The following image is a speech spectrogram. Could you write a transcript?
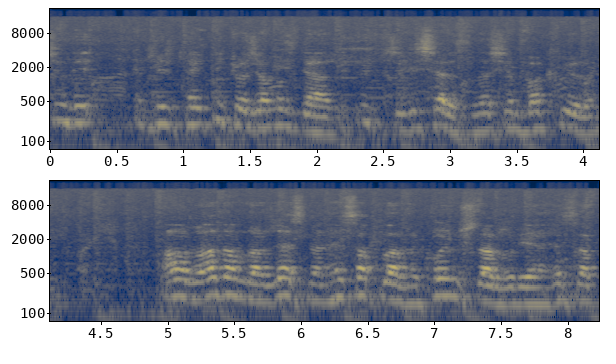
Şimdi bir teknik hocamız geldi. Üç yıl içerisinde şimdi bakıyorum. Abi adamlar resmen hesaplarını koymuşlar buraya hesap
